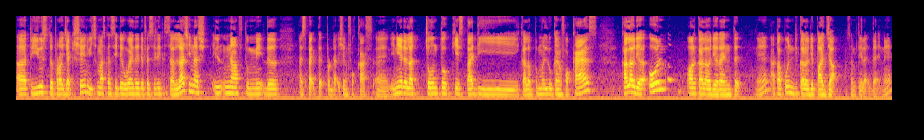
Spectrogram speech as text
uh, to use the projection, which must consider whether the facilities are large enough enough to meet the expected production forecast. And ini adalah contoh case study kalau memerlukan forecast, kalau dia own or kalau dia rented, ya, ataupun kalau dia pajak, something like that, ya.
